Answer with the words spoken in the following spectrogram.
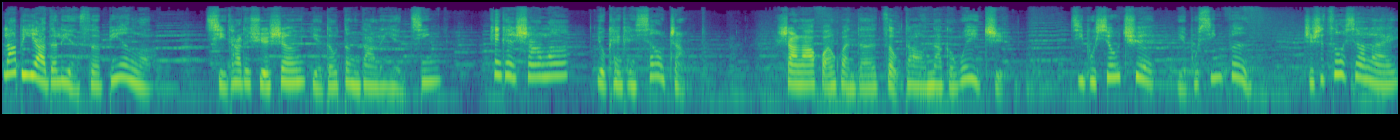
拉比亚的脸色变了，其他的学生也都瞪大了眼睛，看看莎拉，又看看校长。莎拉缓缓地走到那个位置，既不羞怯，也不兴奋，只是坐下来，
